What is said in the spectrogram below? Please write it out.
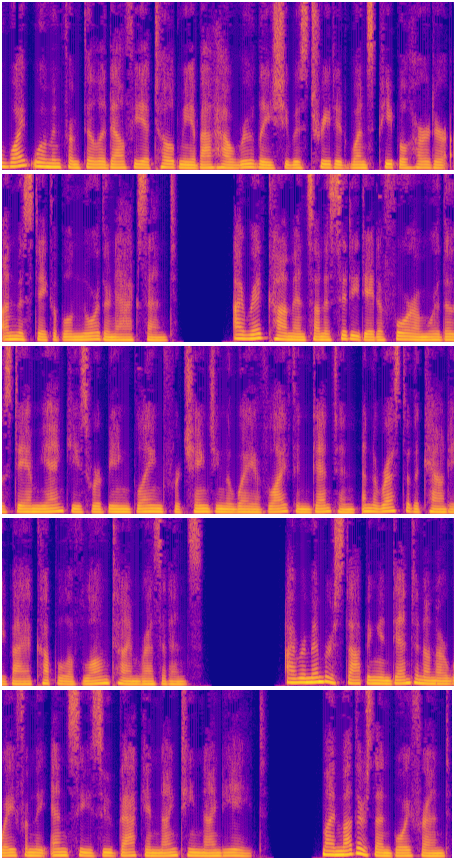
white woman from Philadelphia told me about how rudely she was treated once people heard her unmistakable northern accent. I read comments on a city data forum where those damn Yankees were being blamed for changing the way of life in Denton and the rest of the county by a couple of longtime residents. I remember stopping in Denton on our way from the NC Zoo back in 1998. My mother's then boyfriend,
